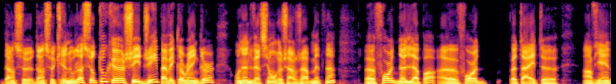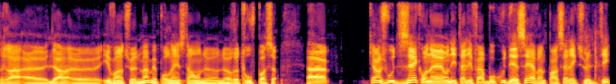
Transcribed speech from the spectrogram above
dans ce, dans ce créneau-là. Surtout que chez Jeep, avec le Wrangler, on a une version rechargeable maintenant. Ford ne l'a pas. Ford, peut-être en viendra là éventuellement, mais pour l'instant, on ne, retrouve pas ça quand je vous disais qu'on on est allé faire beaucoup d'essais avant de passer à l'actualité,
